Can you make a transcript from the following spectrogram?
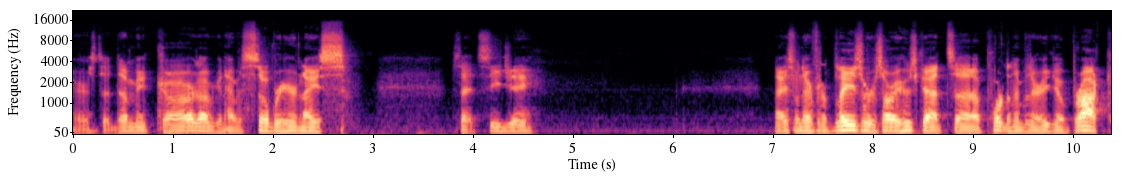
There's the dummy card. We're going to have a silver here. Nice. Is that CJ? Nice one there for the Blazers. All right, who's got uh, Portland over there? Here you go. Brock.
